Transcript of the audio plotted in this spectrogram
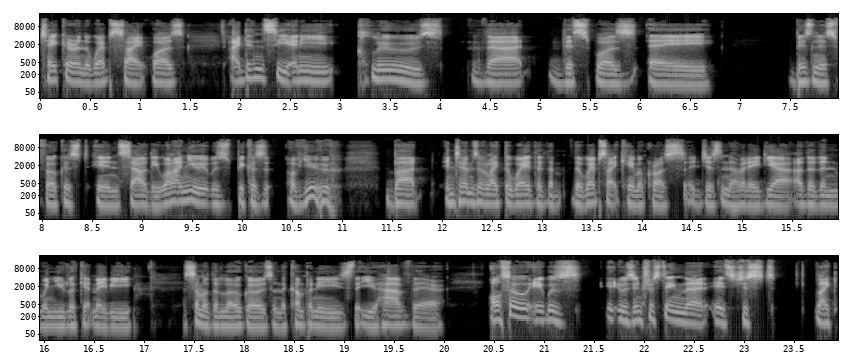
Taker and the website was I didn't see any clues that this was a business focused in Saudi? Well, I knew it was because of you, but in terms of like the way that the, the website came across, I just didn't have an idea other than when you look at maybe some of the logos and the companies that you have there. Also, it was, it was interesting that it's just like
